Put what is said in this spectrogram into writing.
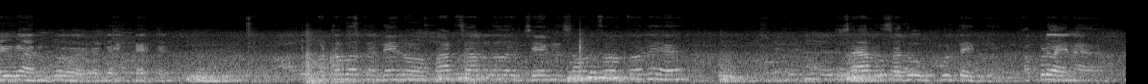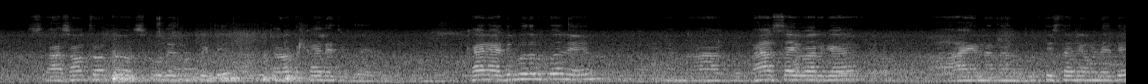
ఏవిగా అనుకోవాలి మొట్టమొదట నేను పాఠశాలలో చేరిన సంవత్సరంతోనే సార్ చదువు పూర్తయింది. అప్పుడు ఆయన ఆ సంవత్సరంతో స్కూల్ పెట్టి తర్వాత కాలేజీ కానీ అది మొదలుకొని నాకు మ్యాథ్స్ అయ్యేవారుగా ఆయన నన్ను గుర్తిస్తూనే ఉండేది.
